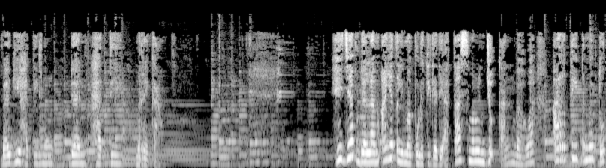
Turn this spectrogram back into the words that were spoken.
bagi hatimu dan hati mereka. Hijab dalam ayat 53 di atas menunjukkan bahwa arti penutup,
